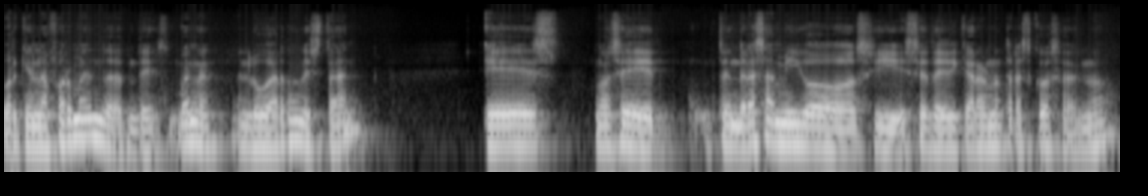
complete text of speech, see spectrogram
Porque en la forma en donde, bueno, en el lugar donde están, es, no sé, tendrás amigos y se dedicarán a otras cosas, ¿no?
